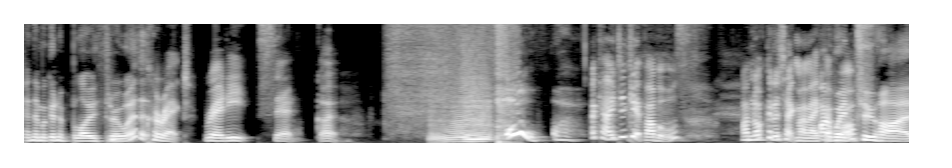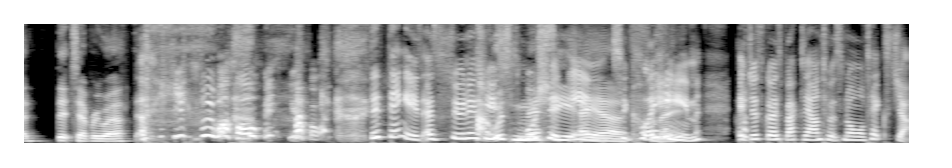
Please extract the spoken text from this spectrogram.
And then we're going to blow through it. correct. Ready, set, go. Oh, okay. I did get bubbles. I'm not going to take my makeup off. I went off. too hard. It's everywhere. you blew a hole in your. the thing is, as soon as That you smush it in to clean, it just goes back down to its normal texture.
